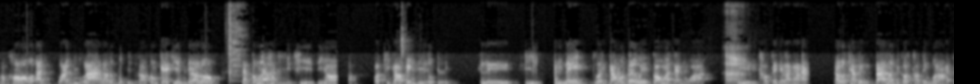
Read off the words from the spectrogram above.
ว่าคอว่าไปวันบุกล่าแล้วบุกอีกเก่าต้องแก้เสียมันจะแล้วลูกแล้วต้องแล้วหัดขี่สีหอว่าขี่เก่าเป็นสีตัวเลยสีสีนี้ตัวกำมอเตอร์วิ่งก้องมาแต่หัวที่เขาใจกันหลังอะแล้วเราแค่เป็นตันแล้วบิก็เขาเป็นโบราณใจ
